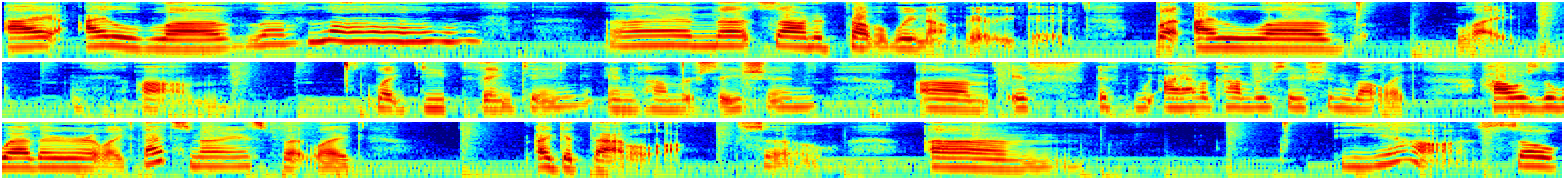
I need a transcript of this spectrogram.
I I love love love, and that sounded probably not very good, but I love like um like deep thinking in conversation. Um, if if we, I have a conversation about like how's the weather, like that's nice, but like I get that a lot. So um, yeah, so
